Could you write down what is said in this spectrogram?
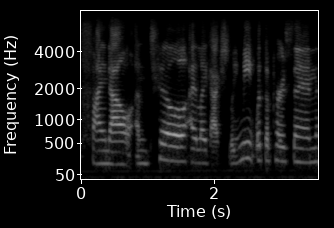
find out until I like actually meet with the person.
